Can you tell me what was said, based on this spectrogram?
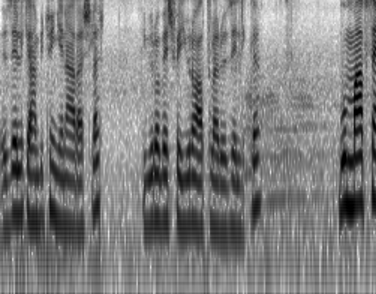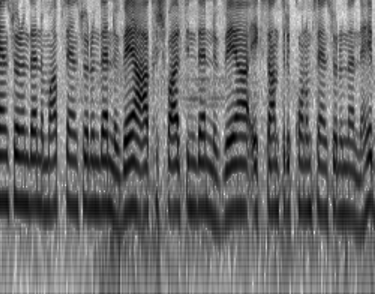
özellikle hani bütün yeni araçlar Euro 5 ve Euro 6'lar özellikle bu MAF sensöründen de, MAP sensöründen de veya akış valfinden de veya eksantrik konum sensöründen de hep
